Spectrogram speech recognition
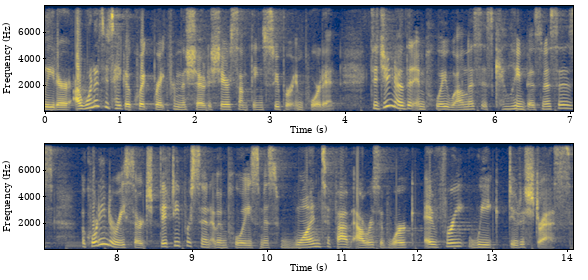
leader, I wanted to take a quick break from the show to share something super important. Did you know that employee wellness is killing businesses? According to research, 50% of employees miss one to five hours of work every week due to stress.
